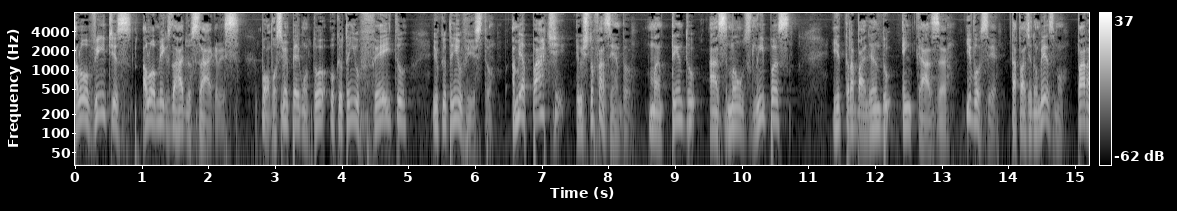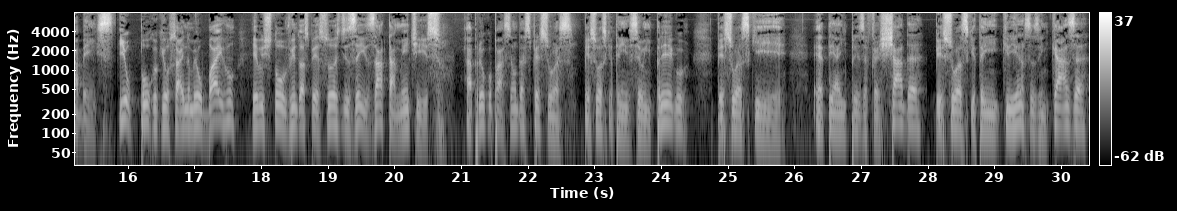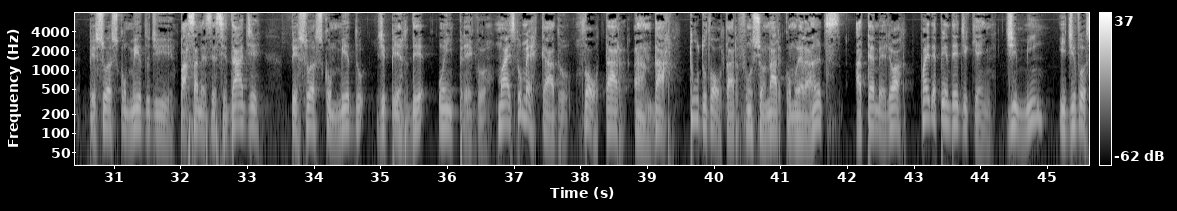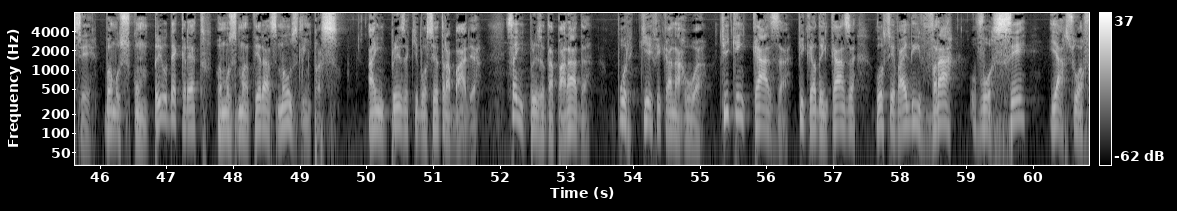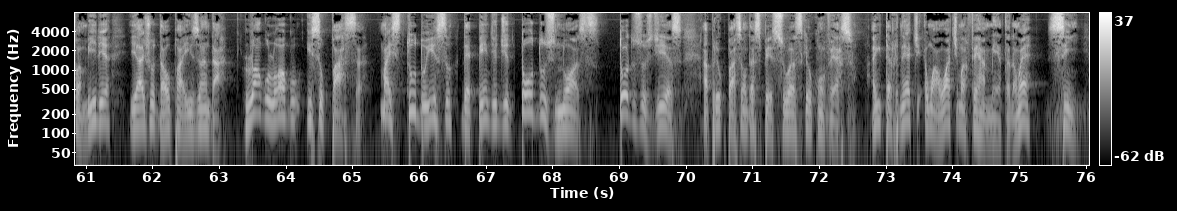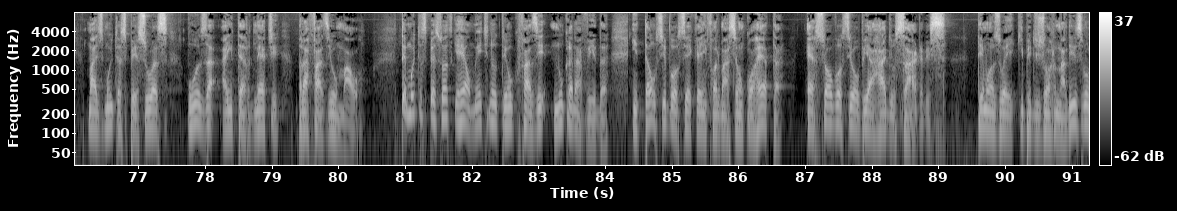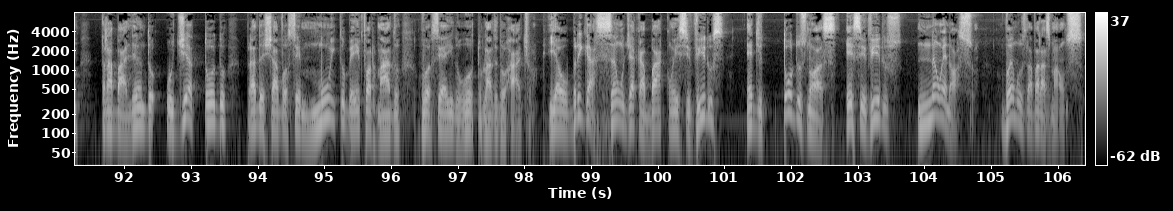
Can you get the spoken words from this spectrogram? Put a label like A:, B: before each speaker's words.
A: Alô, ouvintes, alô, amigos da Rádio Sagres. Bom, você me perguntou o que eu tenho feito e o que eu tenho visto. A minha parte eu estou fazendo, mantendo as mãos limpas e trabalhando em casa. E você, está fazendo o mesmo? Parabéns. E o pouco que eu saí no meu bairro, eu estou ouvindo as pessoas dizer exatamente isso. A preocupação das pessoas. Pessoas que têm seu emprego, pessoas que é, têm a empresa fechada, pessoas que têm crianças em casa, pessoas com medo de passar necessidade, pessoas com medo de perder o emprego. Mas para o mercado voltar a andar, tudo voltar a funcionar como era antes, até melhor, vai depender de quem? De mim e de você. Vamos cumprir o decreto, vamos manter as mãos limpas. A empresa que você trabalha. Se a empresa está parada, por que ficar na rua? Fique em casa. Ficando em casa, você vai livrar você e a sua família e ajudar o país a andar. Logo, logo isso passa. Mas tudo isso depende de todos nós. Todos os dias, a preocupação das pessoas que eu converso. A internet é uma ótima ferramenta, não é? Sim, mas muitas pessoas usam a internet para fazer o mal. Tem muitas pessoas que realmente não têm o que fazer nunca na vida. Então, se você quer informação correta, é só você ouvir a Rádio Sagres. Temos uma equipe de jornalismo trabalhando o dia todo para deixar você muito bem informado, você aí do outro lado do rádio. E a obrigação de acabar com esse vírus é de todos nós. Esse vírus não é nosso. Vamos lavar as mãos.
